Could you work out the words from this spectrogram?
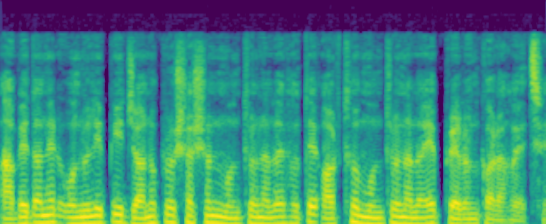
আবেদনের অনুলিপি জনপ্রশাসন মন্ত্রণালয় হতে অর্থ মন্ত্রণালয়ে প্রেরণ করা হয়েছে।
